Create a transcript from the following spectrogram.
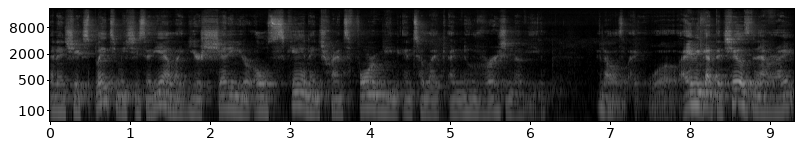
And then she explained to me, she said, Yeah, like you're shedding your old skin and transforming into like a new version of you. And I was like, Whoa, I even got the chills now, right?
